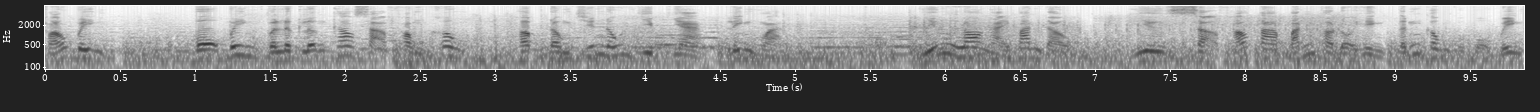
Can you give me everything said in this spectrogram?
Pháo binh, bộ binh và lực lượng cao xạ phòng không hợp đồng chiến đấu nhịp nhàng, linh hoạt. Những lo ngại ban đầu như sợ pháo ta bắn vào đội hình tấn công của bộ binh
